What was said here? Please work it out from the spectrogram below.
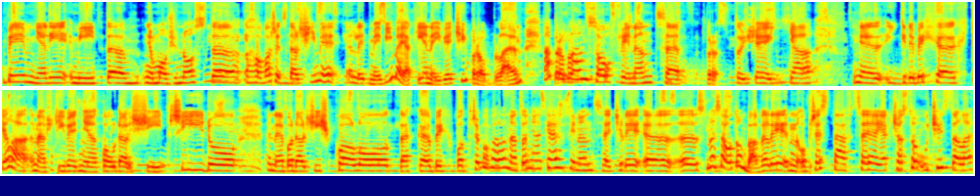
by měli mít možnost hovořit s dalšími lidmi. Víme, jaký je největší problém a problém jsou finance, protože já Kdybych chtěla navštívit nějakou další třídu nebo další školu, tak bych potřebovala na to nějaké finance. Čili eh, eh, jsme se o tom bavili o přestávce, jak často učitele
